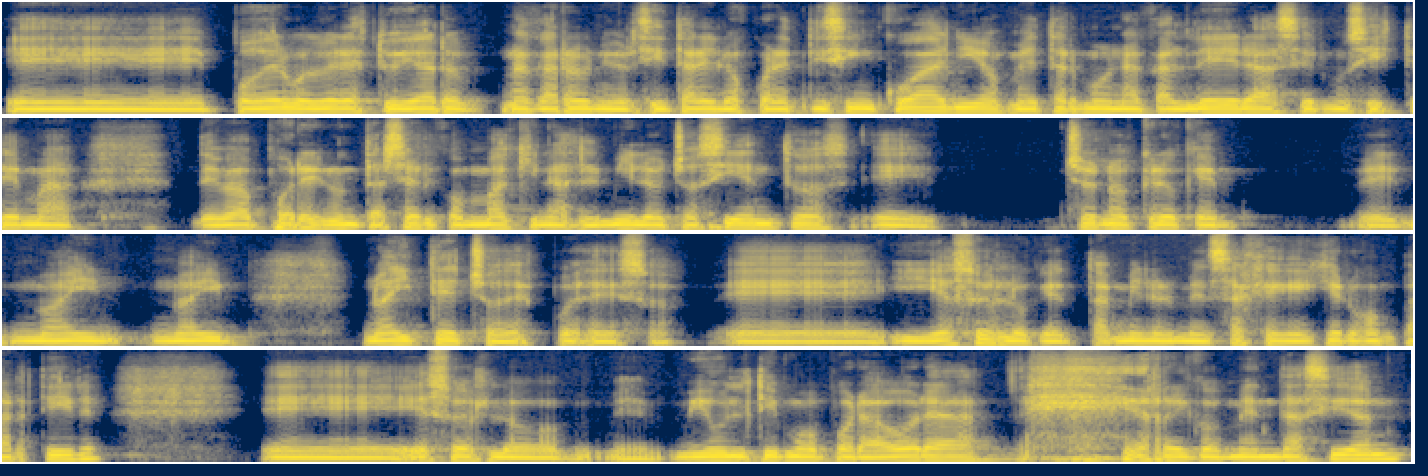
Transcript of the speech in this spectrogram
Eh, poder volver a estudiar una carrera universitaria a los 45 años, meterme en una caldera, hacer un sistema de vapor en un taller con máquinas del 1800, yo no creo que eh, no, hay, no, hay, no hay techo después de eso. Eh, y eso es lo que también el mensaje que quiero compartir. Eh, eso es lo, mi último por ahora recomendación.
